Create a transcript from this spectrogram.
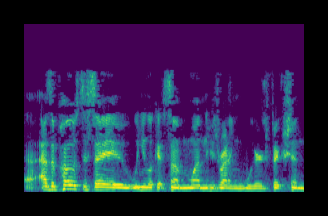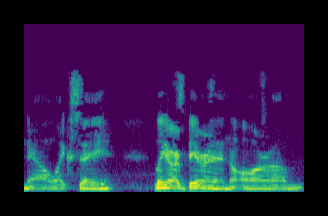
Uh, as opposed to say, when you look at someone who's writing weird fiction now, like say, Laird Barron or um,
